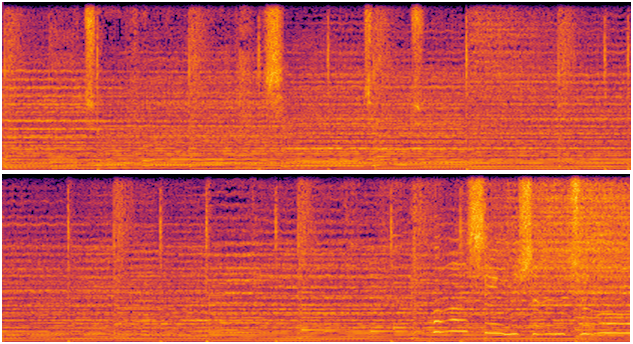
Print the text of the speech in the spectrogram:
阳的祝福，心中住。我心深处。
